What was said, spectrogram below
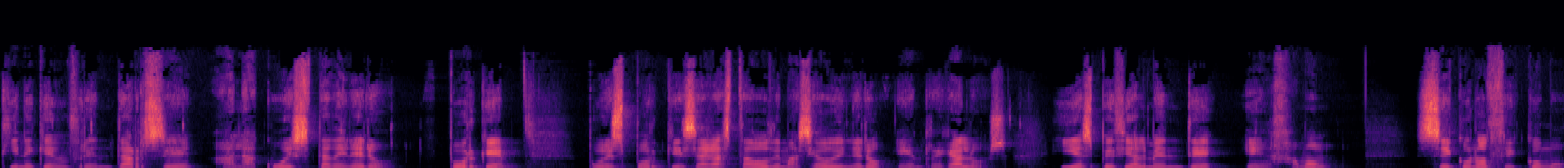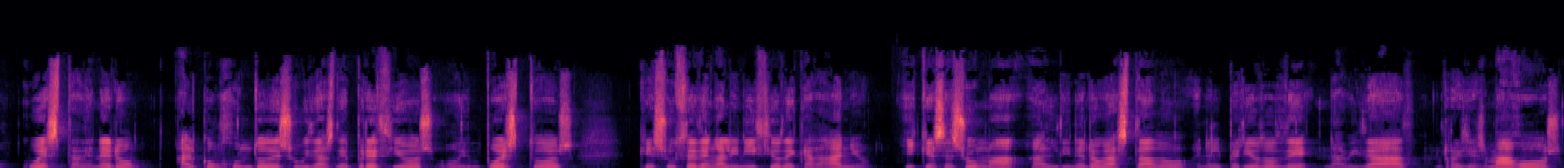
Tiene que enfrentarse a la cuesta de enero. ¿Por qué? Pues porque se ha gastado demasiado dinero en regalos y especialmente en jamón. Se conoce como cuesta de enero al conjunto de subidas de precios o impuestos que suceden al inicio de cada año y que se suma al dinero gastado en el periodo de Navidad, Reyes Magos.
